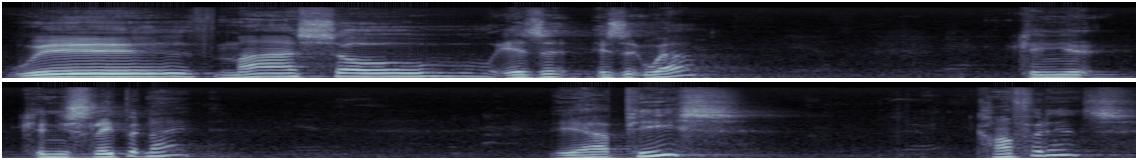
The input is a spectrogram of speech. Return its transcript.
with my soul. Is it, is it well? Can you, can you sleep at night? Do you have peace? Confidence?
